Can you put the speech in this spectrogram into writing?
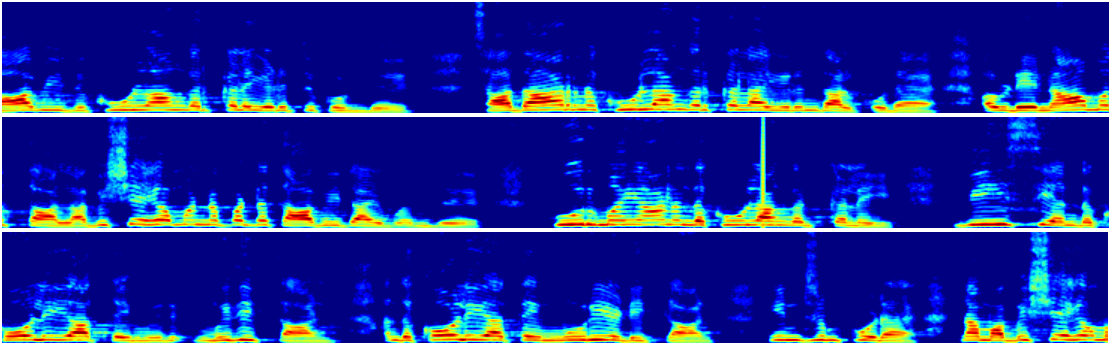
தாவீது கூழாங்கற்களை எடுத்துக்கொண்டு சாதாரண கூழாங்கற்களா இருந்தால் கூட அவருடைய நாமத்தால் அபிஷேகம் பண்ணப்பட்ட தாவீதாய் வந்து கூர்மையான அந்த கூழாங்கற்களை வீசி அந்த கோலியாத்தை மிதி மிதித்தான். அந்த கோலியாத்தை முறியடித்தான். இன்றும் கூட நாம் அபிஷேகம்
